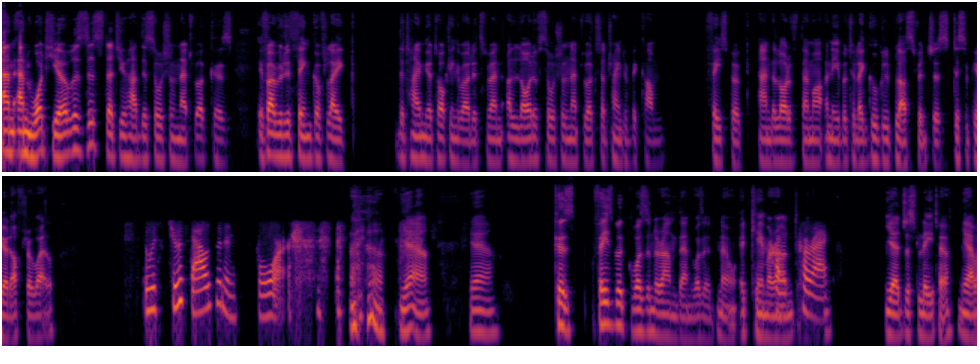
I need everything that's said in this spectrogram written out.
And and what year was this that you had the social network? Because if I were to think of like the time you're talking about, it's when a lot of social networks are trying to become Facebook, and a lot of them are unable to like Google Plus, which just disappeared after a while. It was 2004. yeah, yeah. Because Facebook wasn't around then, was it? No, it came oh, around. Correct. Yeah, just later. Yeah.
